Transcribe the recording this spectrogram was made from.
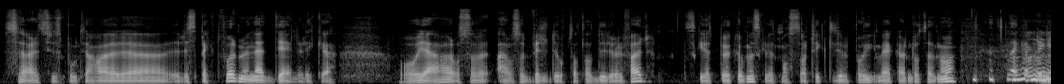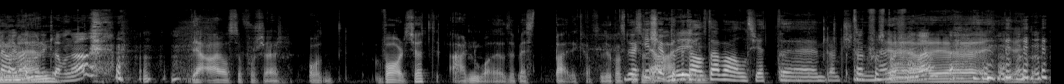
så er det et synspunkt jeg har eh, respekt for, men jeg deler det ikke. Og jeg også, er også veldig opptatt av dyrevelferd. Skrevet bøker om det, skrevet masse artikler på yngvekeren.no. Det kan bli reklame. Det er altså forskjell. Og Hvalkjøtt er noe av det mest bærekraftige du kan spise. Du er ikke kjøpebetalt av hvalkjøttbransjen? Takk for spørsmålet. Jeg, jeg,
